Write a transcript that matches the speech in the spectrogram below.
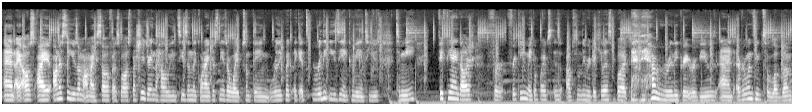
And i also i honestly use them on myself as well especially during the halloween season like when i just need to wipe something really quick. Like it's really easy and convenient to use. To me $59 for freaking makeup wipes is absolutely ridiculous, but they have really great reviews and everyone seems to love them.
